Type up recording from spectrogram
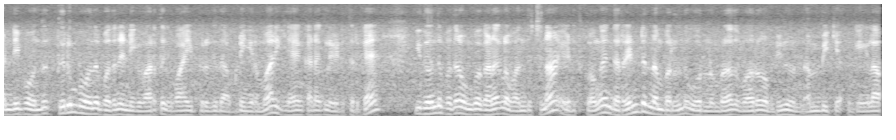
கண்டிப்பாக வந்து திரும்ப வந்து பார்த்தீங்கன்னா இன்றைக்கி வரத்துக்கு வாய்ப்பு இருக்குது அப்படிங்கிற மாதிரி என் கணக்கில் எடுத்திருக்கேன். இது வந்து பார்த்தீங்கன்னா உங்கள் கணக்கில் வந்துச்சுன்னா எடுத்துக்கோங்க. இந்த ரெண்டு நம்பர்லேருந்து ஒரு நம்பராவது வரும் அப்படின்னு ஒரு நம்பிக்கை ஓகேங்களா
